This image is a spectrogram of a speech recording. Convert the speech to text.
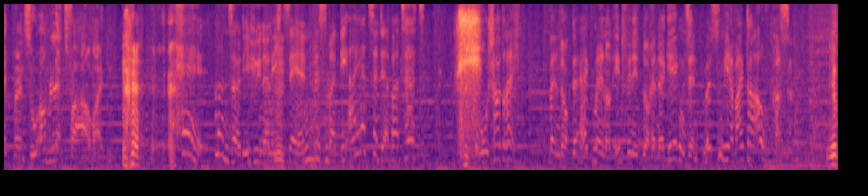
Eggman zu Omelette verarbeiten. Hey, man soll die Hühner nicht zählen, bis man die Eier zerdeppert hat. Rouge hat recht. Wenn Dr. Eggman und Infinite noch in der Gegend sind, müssen wir weiter aufpassen. Jupp.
